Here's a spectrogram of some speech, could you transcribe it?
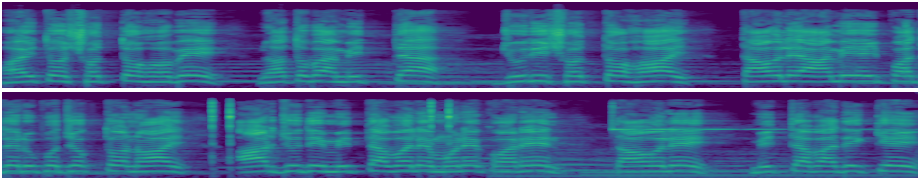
হয়তো সত্য হবে, নতবা মিথ্যা। যদি সত্য হয়, তাহলে আমি এই পদের উপযুক্ত নয়। আর যদি মিথ্যা বলে মনে করেন, তাহলে মিথ্যাবাদীকে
